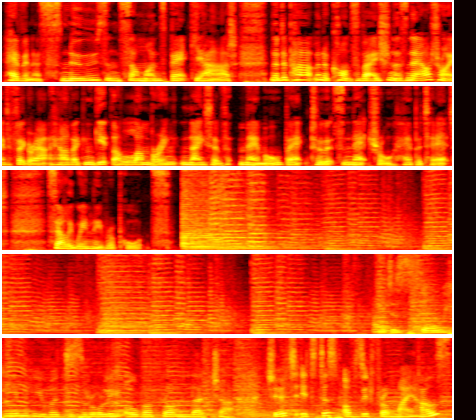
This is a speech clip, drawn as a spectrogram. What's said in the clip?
having a snooze in someone's backyard. The Department of Conservation is now trying to figure out how they can get the lumbering native mammal back to its natural habitat. Sally Wenley reports. Just saw him. He was just rolling over from the church. It's just opposite from my house.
